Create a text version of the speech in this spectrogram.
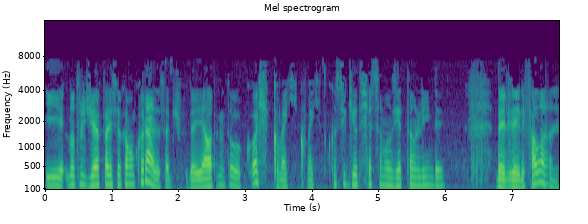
e no outro dia apareceu com a mão curada, sabe? Tipo, daí ela perguntou, oxe, como é que, como é que tu conseguiu deixar essa mãozinha tão linda? Daí, daí ele falou, né?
